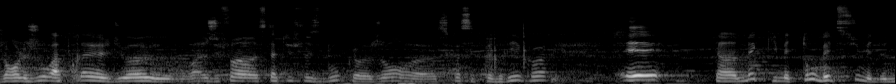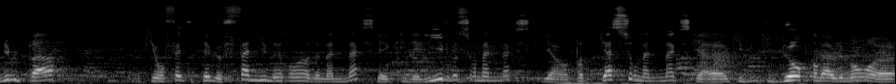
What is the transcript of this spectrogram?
genre le jour après, je dis oh, euh, j'ai fait un statut Facebook, euh, genre euh, c'est quoi cette connerie quoi. Et t'as un mec qui m'est tombé dessus, mais de nulle part, qui en fait était le fan numéro un de Mad Max, qui a écrit des livres sur Mad Max, qui a un podcast sur Mad Max, qui, a- qui, qui dort probablement euh,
